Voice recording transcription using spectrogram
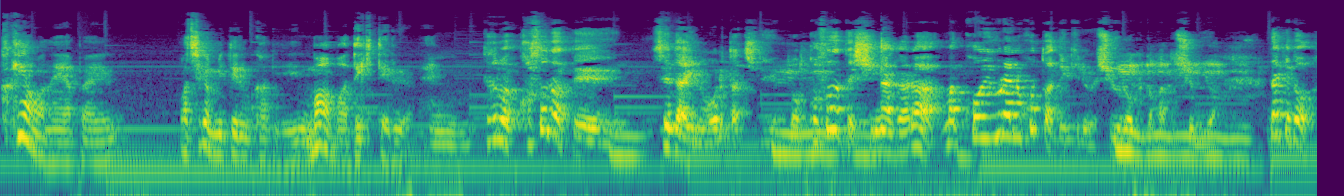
掛けはね、やっぱり、私が見てる限り、まあまあできてるよね。例えば子育て世代の俺たちでいうと、うん。子育てしながら、まあ、こういうぐらいのことはできるよ収録とかの趣味は、うん。だけど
